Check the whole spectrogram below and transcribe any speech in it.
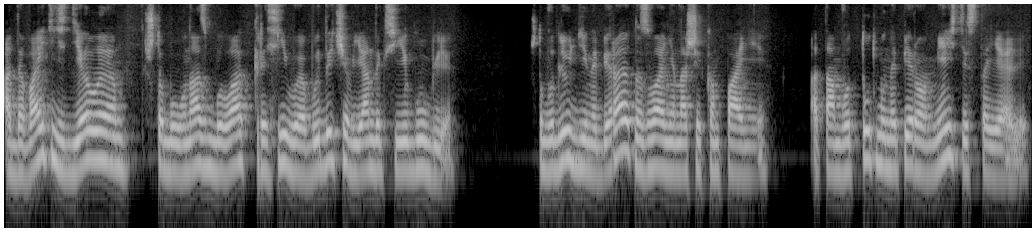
а давайте сделаем, чтобы у нас была красивая выдача в Яндексе и Гугле – что вот люди набирают название нашей компании, а там вот тут мы на первом месте стояли,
